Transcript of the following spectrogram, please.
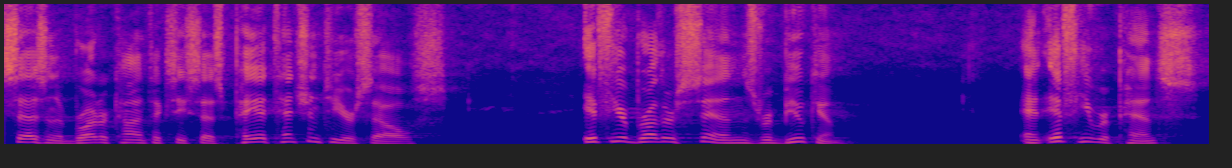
says, in a broader context, he says, Pay attention to yourselves. If your brother sins, rebuke him. And if he repents,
